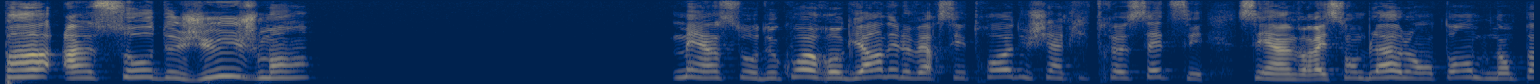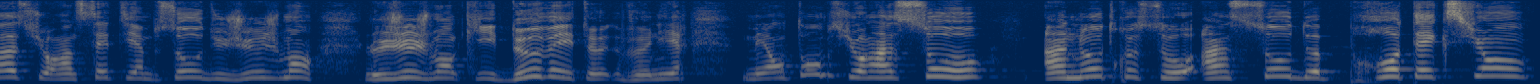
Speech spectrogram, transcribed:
Pas un saut de jugement, mais un saut de quoi? Regardez le verset 3 du chapitre 7, c'est invraisemblable, on tombe non pas sur un septième saut du jugement, le jugement qui devait venir, mais on tombe sur un saut, un autre saut, un saut de protection,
